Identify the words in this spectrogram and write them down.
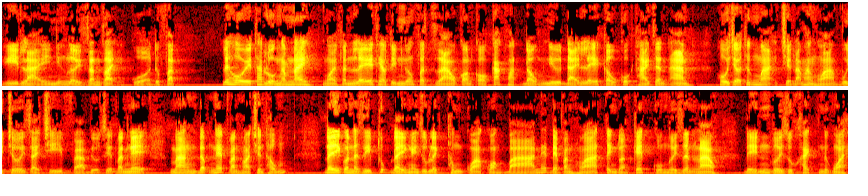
ghi lại những lời dân dạy của Đức Phật. Lễ hội Thạt Luồng năm nay, ngoài phần lễ theo tín ngưỡng Phật giáo còn có các hoạt động như đại lễ cầu quốc thái dân an, hội trợ thương mại, triển lãm hàng hóa, vui chơi giải trí và biểu diễn văn nghệ mang đậm nét văn hóa truyền thống. Đây còn là dịp thúc đẩy ngành du lịch thông qua quảng bá nét đẹp văn hóa, tình đoàn kết của người dân Lào đến với du khách nước ngoài.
